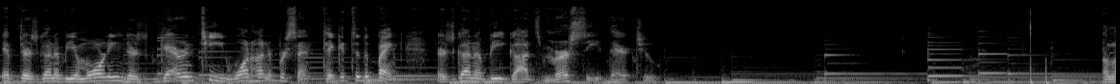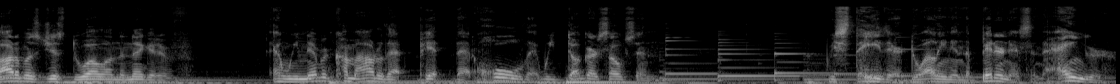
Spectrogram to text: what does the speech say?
If there's going to be a morning, there's guaranteed 100%. Take it to the bank. There's going to be God's mercy there too. A lot of us just dwell on the negative and we never come out of that pit, that hole that we dug ourselves in. We stay there dwelling in the bitterness and the anger.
